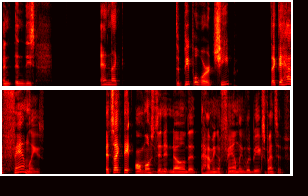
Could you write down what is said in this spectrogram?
And and these and like the people who are cheap, like they have families. It's like they almost didn't know that having a family would be expensive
